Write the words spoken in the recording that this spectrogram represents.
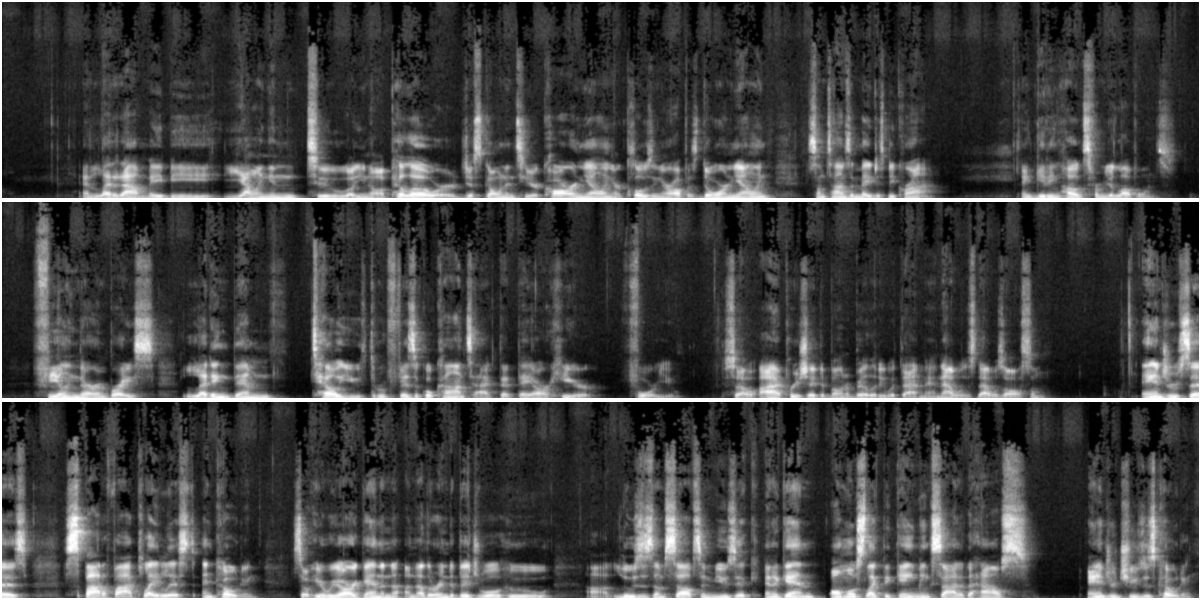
And let it out maybe yelling into uh, you know a pillow or just going into your car and yelling or closing your office door and yelling. Sometimes it may just be crying and getting hugs from your loved ones, feeling their embrace, letting them tell you through physical contact that they are here for you. So I appreciate the vulnerability with that, man. That was that was awesome. Andrew says Spotify playlist and coding. So here we are again, an- another individual who uh, loses themselves in music. And again, almost like the gaming side of the house, Andrew chooses coding.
